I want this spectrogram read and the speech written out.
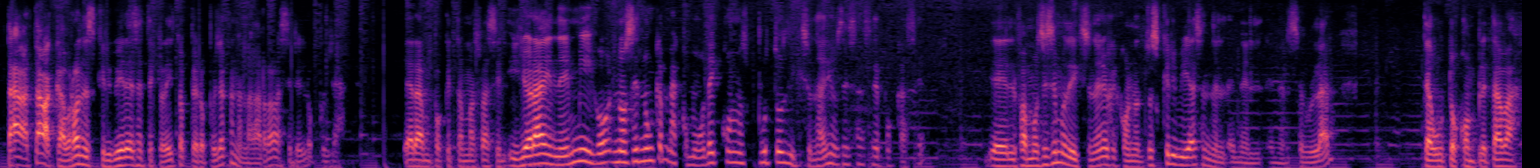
estaba, cabrón escribir ese tecladito, pero pues ya cuando lo agarraba Cirilo, pues ya, ya era un poquito más fácil. Y yo era enemigo, no sé, nunca me acomodé con los putos diccionarios de esas épocas, ¿eh? El famosísimo diccionario que cuando tú escribías en el, en el, en el celular, te autocompletaba,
